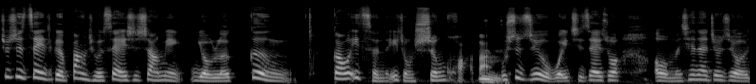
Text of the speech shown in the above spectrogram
就是在这个棒球赛事上面有了更。高一层的一种升华吧，不是只有维持在说哦，我们现在就只有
